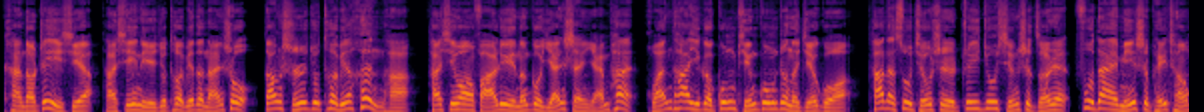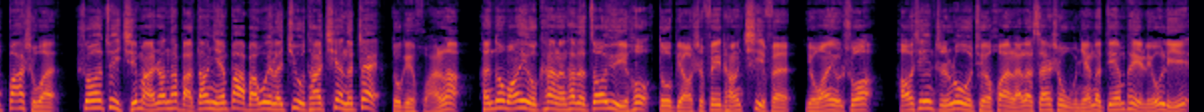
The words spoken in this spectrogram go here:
看到这些，他心里就特别的难受。当时就特别恨他，他希望法律能够严审严判，还他一个公平公正的结果。他的诉求是追究刑事责任，附带民事赔偿八十万，说最起码让他把当年爸爸为了救他欠的债都给还了。很多网友看了他的遭遇以后，都表示非常气愤。有网友说：“好心指路，却换来了三十五年的颠沛流离。”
